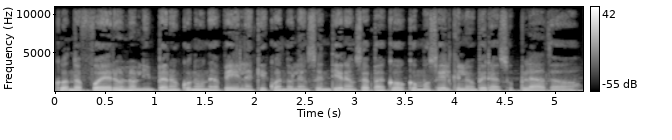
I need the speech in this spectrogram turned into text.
Cuando fueron, lo limpiaron con una vela que cuando la encendieron se apagó como si alguien lo hubiera soplado.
